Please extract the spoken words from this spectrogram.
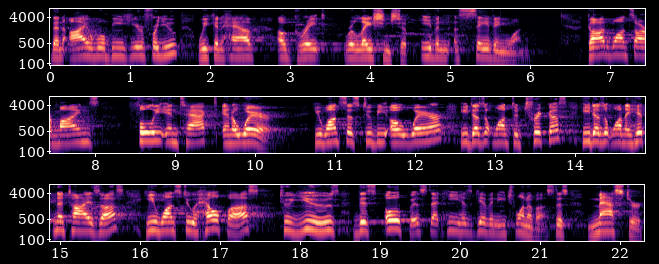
then I will be here for you. We can have a great relationship, even a saving one. God wants our minds fully intact and aware. He wants us to be aware. He doesn't want to trick us. He doesn't want to hypnotize us. He wants to help us to use this opus that He has given each one of us, this master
